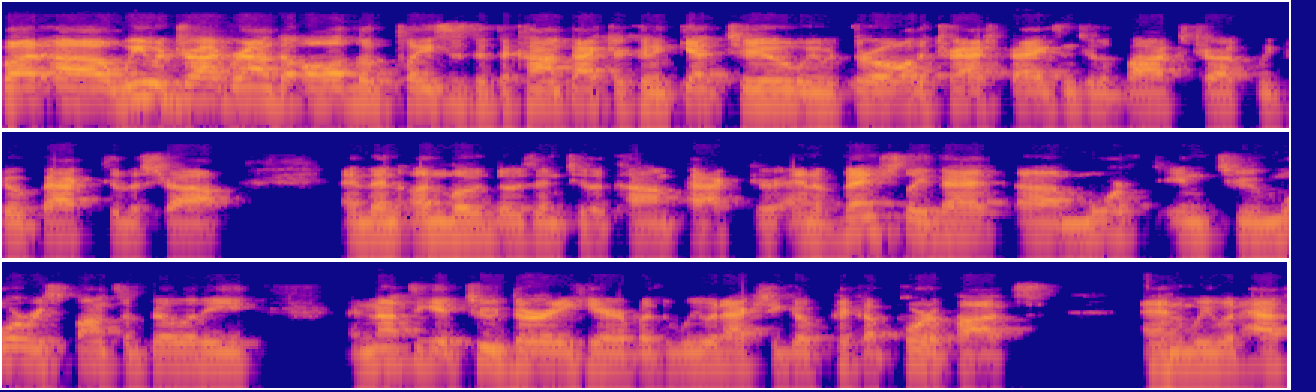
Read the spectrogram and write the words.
But uh, we would drive around to all the places that the compactor couldn't get to. We would throw all the trash bags into the box truck. We'd go back to the shop and then unload those into the compactor. And eventually that uh, morphed into more responsibility and not to get too dirty here, but we would actually go pick up porta pots and we would have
